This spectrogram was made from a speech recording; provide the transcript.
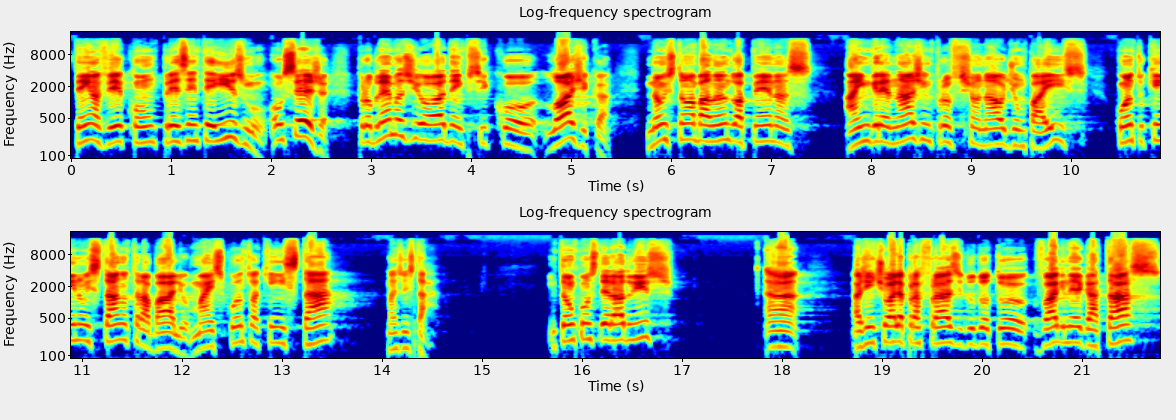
tem a ver com presenteísmo, ou seja, problemas de ordem psicológica não estão abalando apenas a engrenagem profissional de um país, quanto quem não está no trabalho, mas quanto a quem está, mas não está. Então, considerado isso, a, a gente olha para a frase do Dr. Wagner Gattas,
